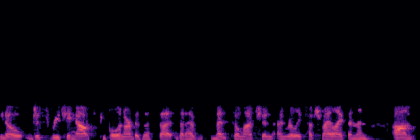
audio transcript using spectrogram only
you know, just reaching out to people in our business that that have meant so much and and really touched my life. And then um,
